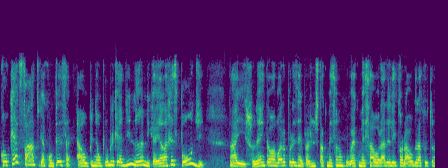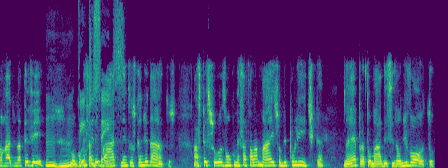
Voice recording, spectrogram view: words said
qualquer fato que aconteça, a opinião pública é dinâmica e ela responde a isso, né? Então agora, por exemplo, a gente está começando, vai começar o horário eleitoral gratuito no rádio e na TV. Uhum, vão começar 26. debates entre os candidatos. As pessoas vão começar a falar mais sobre política. Né, para tomar a decisão de voto.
